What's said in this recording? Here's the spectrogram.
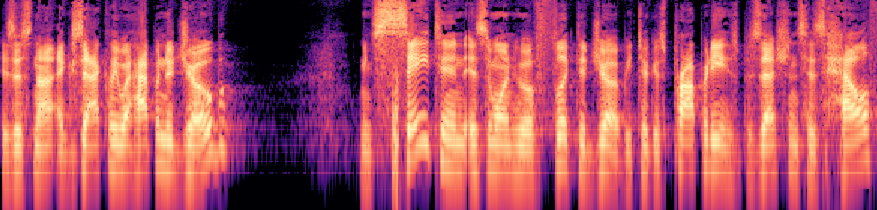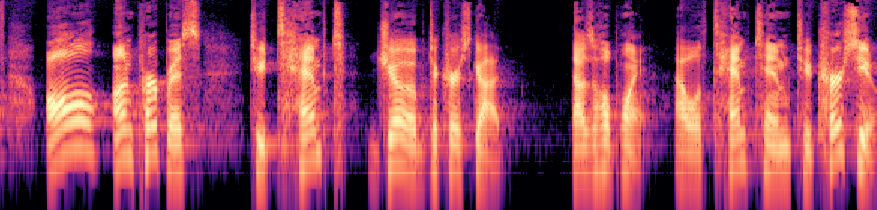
Is this not exactly what happened to Job? I mean, Satan is the one who afflicted Job. He took his property, his possessions, his health, all on purpose to tempt Job to curse God. That was the whole point. I will tempt him to curse you.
